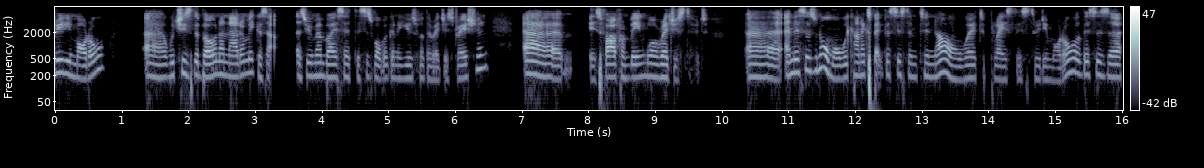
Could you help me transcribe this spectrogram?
3D model, uh, which is the bone anatomy, because as you remember, I said this is what we're going to use for the registration, um, is far from being well registered. Uh, and this is normal. We can't expect the system to know where to place this 3D model. This is a,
